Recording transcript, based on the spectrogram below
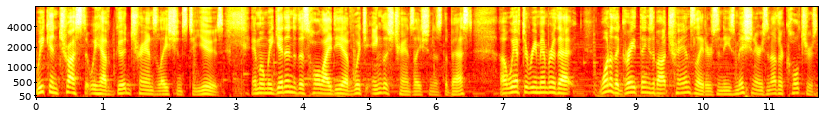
we can trust that we have good translations to use. And when we get into this whole idea of which English translation is the best, uh, we have to remember that one of the great things about translators and these missionaries and other cultures,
